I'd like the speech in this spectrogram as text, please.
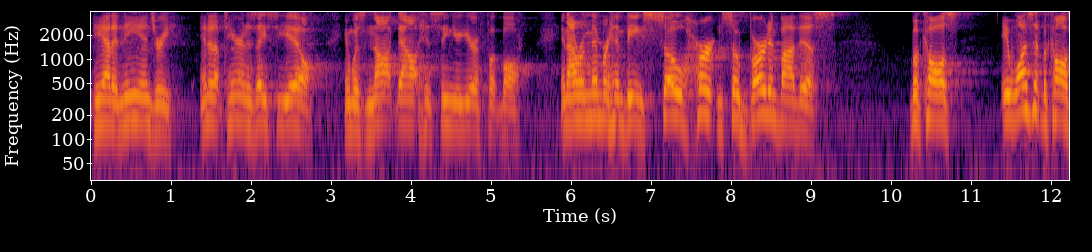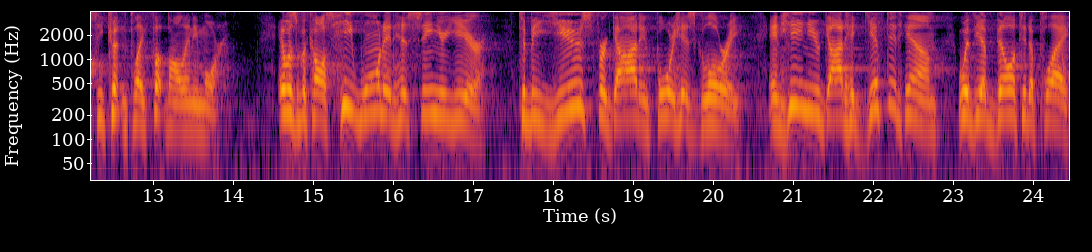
he had a knee injury, ended up tearing his ACL, and was knocked out his senior year of football. And I remember him being so hurt and so burdened by this because it wasn't because he couldn't play football anymore. It was because he wanted his senior year to be used for God and for his glory. And he knew God had gifted him with the ability to play.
